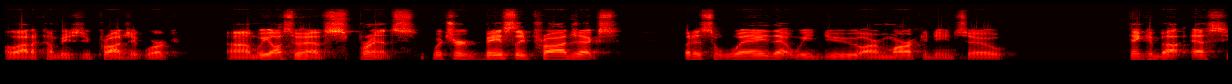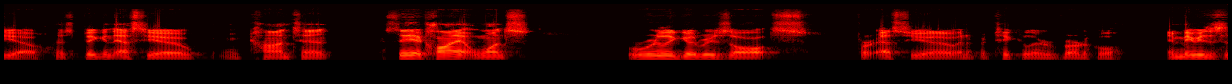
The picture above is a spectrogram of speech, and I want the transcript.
a lot of companies do project work. Um, we also have sprints, which are basically projects, but it's a way that we do our marketing. So think about SEO. It's big in SEO and content. Say a client wants really good results for SEO in a particular vertical, and maybe it's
